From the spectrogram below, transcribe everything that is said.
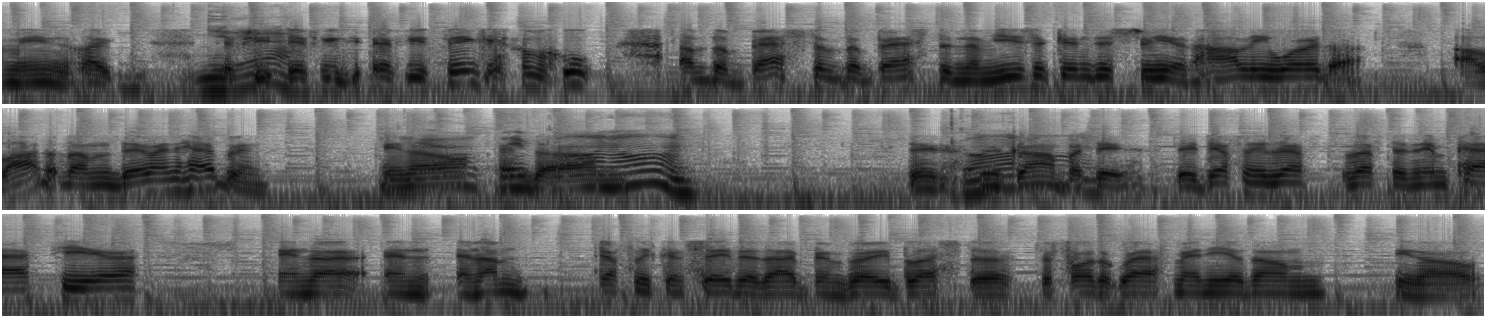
I mean, like Yeah. if you if you if you think of who of the best of the best in the music industry in Hollywood, uh, a lot of them they're in heaven. You know, yeah, they've And, gone um, on. They're, Gone they're gone, but they they definitely left left an impact here, and uh, and and I'm definitely can say that I've been very blessed to, to photograph many of them. You know,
